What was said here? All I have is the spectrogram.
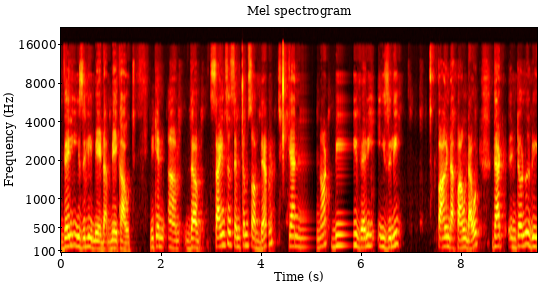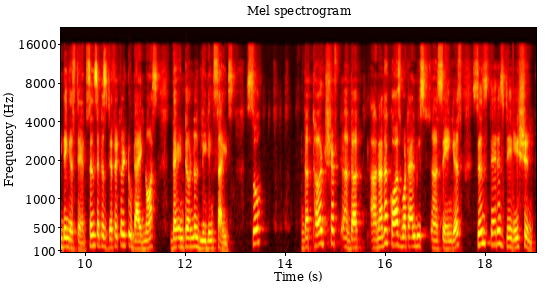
very easily made make out. We can, um, the signs and symptoms of them can not be very easily found, found out that internal bleeding is there since it is difficult to diagnose the internal bleeding sites. So the third shift uh, the another cause what i'll be uh, saying is since there is deviation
